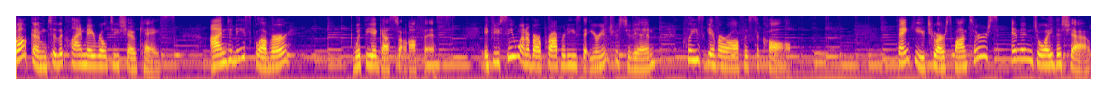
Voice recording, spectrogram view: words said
Welcome to the Kline May Realty Showcase. I'm Denise Glover with the Augusta office. If you see one of our properties that you're interested in, please give our office a call. Thank you to our sponsors and enjoy the show.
